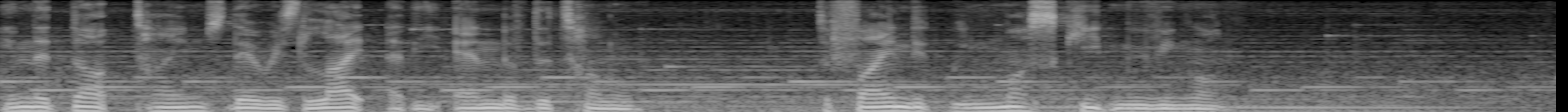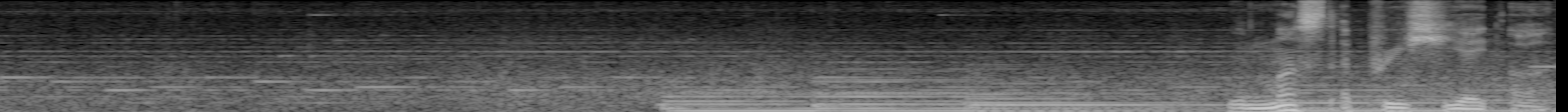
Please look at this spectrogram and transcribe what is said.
In the dark times, there is light at the end of the tunnel. To find it, we must keep moving on. We must appreciate art.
